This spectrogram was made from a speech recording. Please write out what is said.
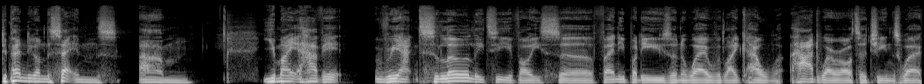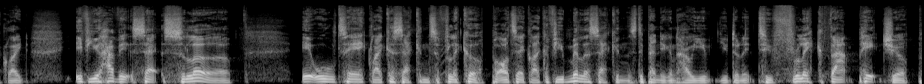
depending on the settings, um, you might have it react slowly to your voice. Uh, for anybody who's unaware with like how hardware auto tunes work, like if you have it set slow, it will take like a second to flick up or take like a few milliseconds depending on how you, you've done it to flick that pitch up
